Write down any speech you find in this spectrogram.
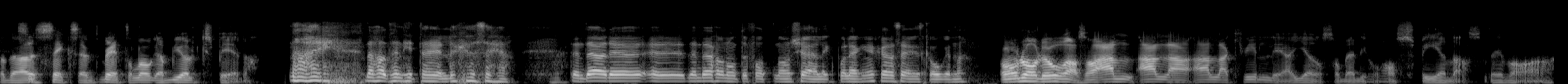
Och det hade 6 centimeter långa mjölkspädar. Nej, det hade den inte heller kan jag säga. Den där, eh, eh, den där har nog inte fått någon kärlek på länge kan jag säga i skogen. Om någon undrar så all, alla, alla kvinnliga djur som människor har spenar. Så det var...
